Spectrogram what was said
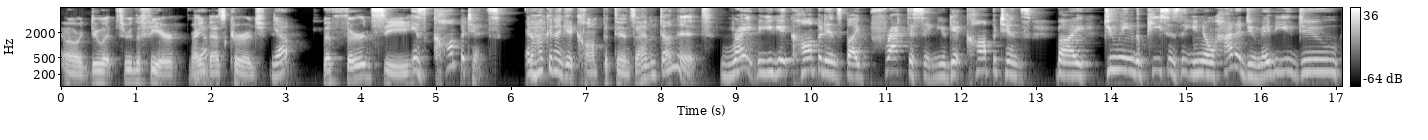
or do it through the fear. Right. Yep. That's courage. Yep. The third C Is competence. Now, how can I get competence? I haven't done it. Right, but you get competence by practicing. You get competence by doing the pieces that you know how to do. Maybe you do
